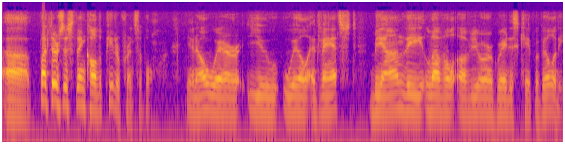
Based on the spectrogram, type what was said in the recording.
Uh, but there's this thing called the Peter Principle, you know, where you will advance beyond the level of your greatest capability.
